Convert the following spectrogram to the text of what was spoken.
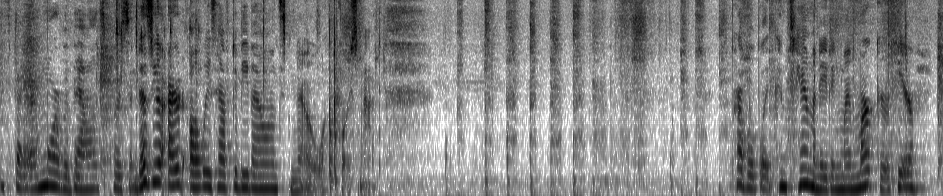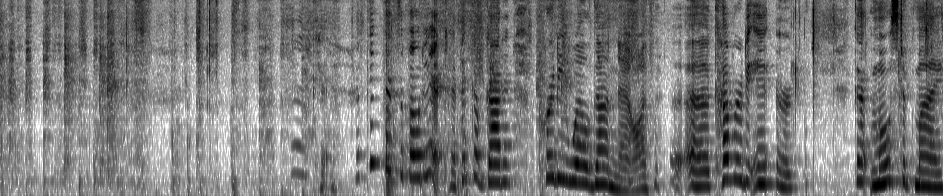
it's better. I'm more of a balanced person. Does your art always have to be balanced? No, of course not. Probably contaminating my marker here. Okay, I think that's about it. I think I've got it pretty well done now. I've uh, covered in, or got most of my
